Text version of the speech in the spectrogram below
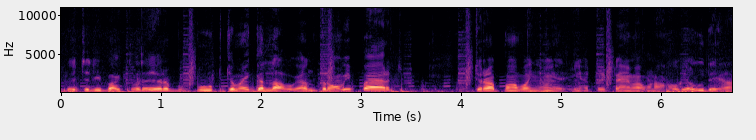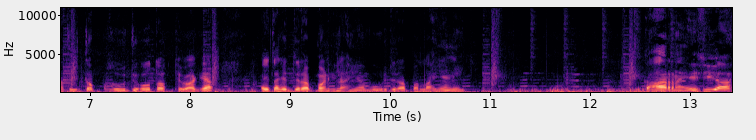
ਵਿੱਚ ਦੀ ਬਾਈਕ ਥੋੜਾ ਯਾਰ ਬੂਟ ਜਮਾ ਹੀ ਗੱਲਾ ਹੋ ਗਿਆ। ਅੰਦਰੋਂ ਵੀ ਪੈਰ ਜਰਾਬਾਂ ਪਾਈਆਂ ਹੋਈਆਂ ਸੀਗੀਆਂ ਤੇ ਟਾਈਮ ਆਪਣਾ ਹੋ ਗਿਆ। ਉਹ ਦੇਖਾ ਸੀ ਤਾਂ ਪਸੂ ਜੋ ਤਾਂ ਉੱਥੇ ਵਗ ਗਿਆ। ਅਜੇ ਤੱਕ ਜਰਾਬਾਂ ਨਹੀਂ ਲਾਹੀਆਂ ਬੂਟ ਜਰਾਬਾਂ ਲਾਹੀਆਂ ਨਹੀਂ। ਕਾਰਨ ਇਹ ਸੀਗਾ,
